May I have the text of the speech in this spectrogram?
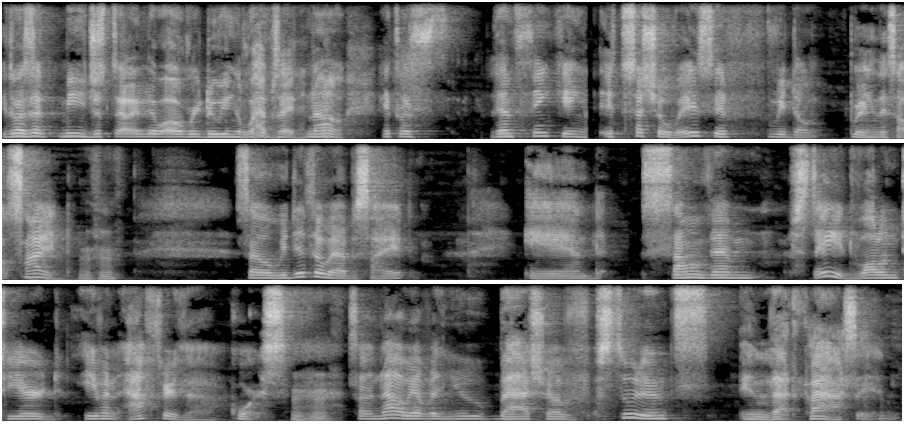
It wasn't me just telling them, oh, we're doing a website. No, it was them thinking it's such a waste if we don't bring this outside. Mm-hmm. So we did the website, and some of them stayed, volunteered even after the course. Mm-hmm. So now we have a new batch of students in that class in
